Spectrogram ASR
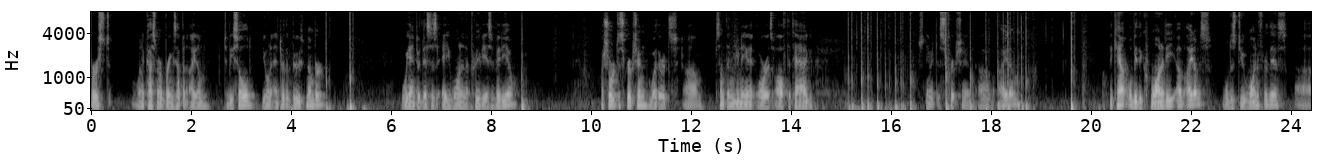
First, when a customer brings up an item to be sold, you want to enter the booth number. We entered this as A1 in a previous video. A short description, whether it's um, something you name it or it's off the tag. Just name it description of item. The count will be the quantity of items. We'll just do one for this. Uh,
